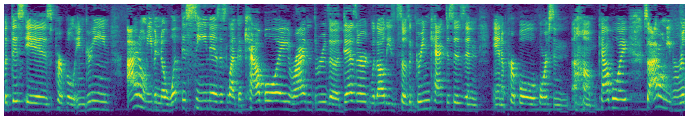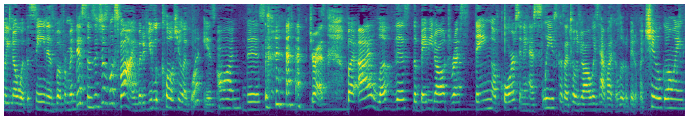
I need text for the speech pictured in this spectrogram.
but this is purple and green. I don't even know what this scene is. It's like a cowboy riding through the desert with all these, so it's a green cactuses and, and a purple horse and um, cowboy. So I don't even really know what the scene is, but from a distance, it just looks fine. But if you look close, you're like, what is on this dress? But I love this, the baby doll dress thing, of course, and it has sleeves because I told you I always have like a little bit of a chill going.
